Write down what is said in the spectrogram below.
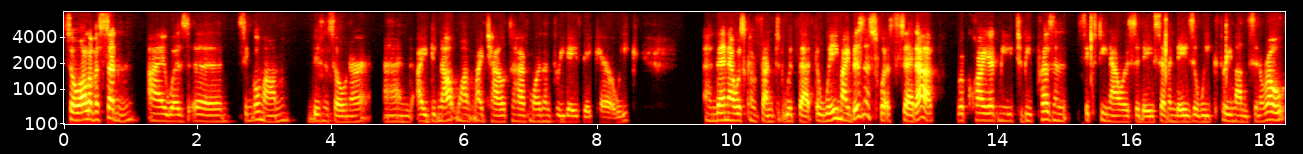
So all of a sudden, I was a single mom, business mm. owner, and I did not want my child to have more than three days daycare a week. And then I was confronted with that. The way my business was set up required me to be present 16 hours a day, seven days a week, three months in a row,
